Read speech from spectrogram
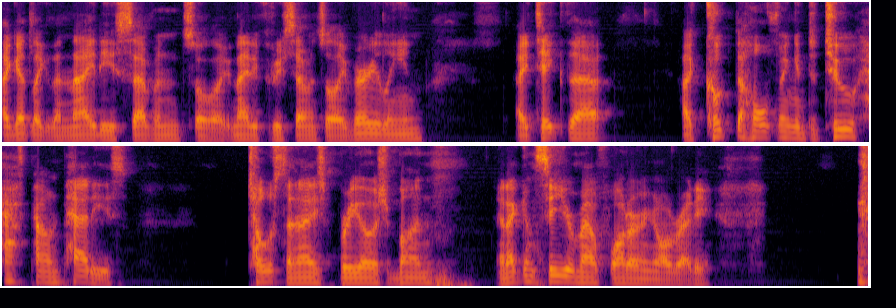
I get like the 97, so like 93, 7, so like very lean. I take that, I cook the whole thing into two half pound patties, toast a nice brioche bun, and I can see your mouth watering already.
